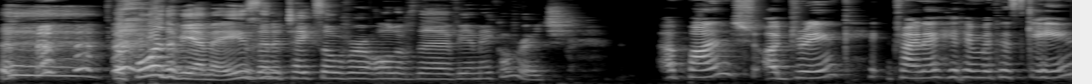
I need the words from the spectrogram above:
before the VMAs, then it takes over all of the VMA coverage. A punch, a drink, trying to hit him with his cane.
